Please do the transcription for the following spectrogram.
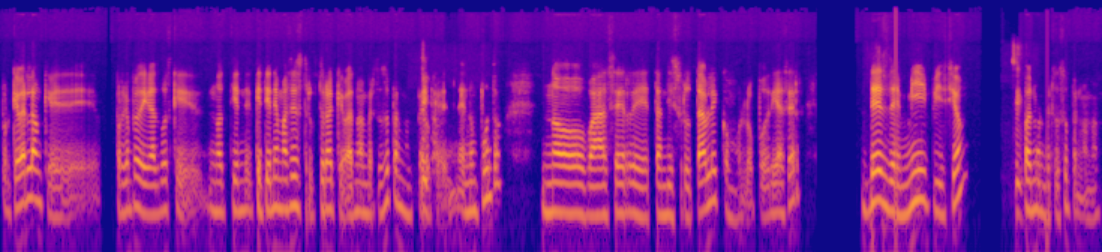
por qué verla, aunque, por ejemplo, digas vos que no tiene, que tiene más estructura que Batman vs. Superman, pero que en un punto no va a ser eh, tan disfrutable como lo podría ser desde mi visión sí. Batman vs Superman.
